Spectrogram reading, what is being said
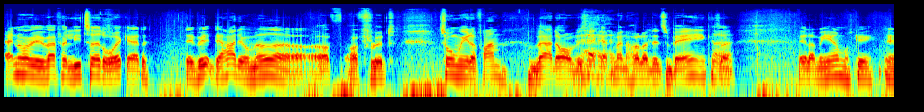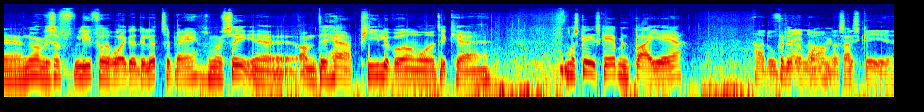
Ja, nu har vi i hvert fald lige taget et ryg af det. Det, det har det jo med at, at, at flytte to meter frem hvert år, hvis Ja. ikke at man holder det tilbage. Ikke? Ja. Altså, eller mere måske. Uh, nu har vi så lige fået rykket det lidt tilbage. Så må vi se, uh, om det her pilevådområde, det kan måske skabe en barriere. Har du For det der planer om, der skal ske... Øh,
